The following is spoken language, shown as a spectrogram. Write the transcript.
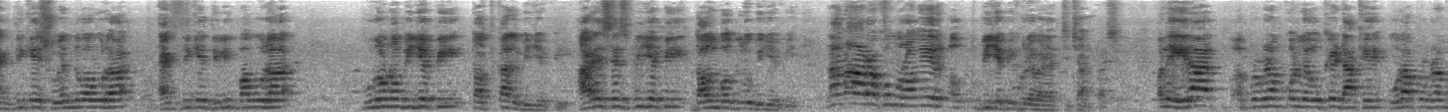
একদিকে শুভেন্দু বাবুরা, একদিকে দিলীপ বাবুরা, পুরনো বিজেপি, তৎকাল বিজেপি, আরএসএস বিজেপি দল বদলু বিজেপি, নানা রকম রঙের বিজেপি ঘুরে বেড়াচ্ছে চারপাশে। ফলে এরা প্রোগ্রাম করলে ওকে ডাকে, ওরা প্রোগ্রাম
